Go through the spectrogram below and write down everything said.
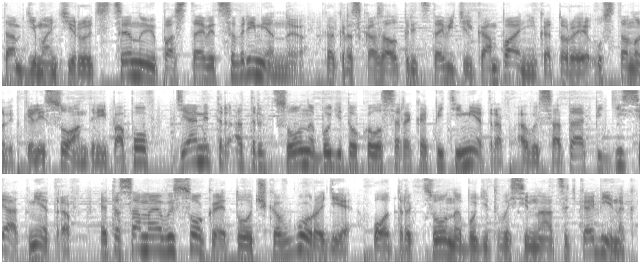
Там демонтируют сцену и поставят современную. Как рассказал представитель компании, которая установит колесо Андрей Попов, диаметр аттракциона будет около 45 метров, а высота 50 метров. Это самая высокая точка в городе. У аттракциона будет 18 кабинок.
